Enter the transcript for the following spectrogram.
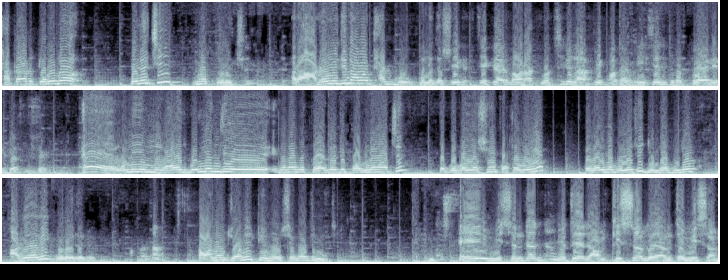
থাকার যতটা পেরেছি আমরা করেছি? আর আগামী দিনে আমরা থাকব। মানে যেটা মহারাজ বলছিলেন আপনি কথা দিয়েছেন তোমার টয়লেট। হ্যাঁ উনি মহারাজ বললেন যে এখানে একটা টয়লেটের প্রবলেম আছে। তা গোপালদার সঙ্গে কথা বললাম। গোপালদা বলেছে দুর্গাপুজোর আগে আগেই করে দেবে। আমার নাম জনি টিম এই মিশনটার নাম হচ্ছে রামকৃষ্ণ বেদান্ত মিশন।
